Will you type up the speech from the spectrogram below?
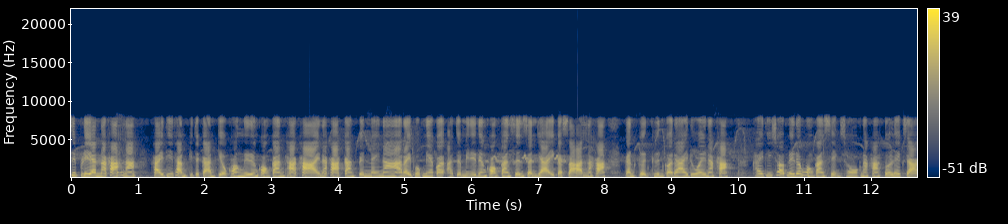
สิบเหรียญนะคะนะ รที่ทำกิจการเกี่ยวข้องในเรื่องของการค้าขายนะคะ การเป็นในหน้าอะไรพวกนี้ก็อาจจะมีในเรื่องของการเซ็นสัญญาเอกสารนะคะ การเกิดขึ้นก็ได้ด้วยนะคะ ใครที่ชอบในเรื่องของการเสี่ยงโชคนะคะ ตัวเลขจาก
